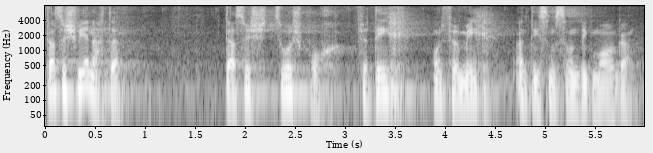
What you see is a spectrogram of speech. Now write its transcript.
Das ist Weihnachten. Das ist Zuspruch für dich und für mich an diesem Sonntagmorgen.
